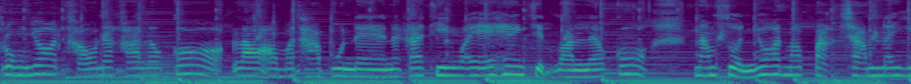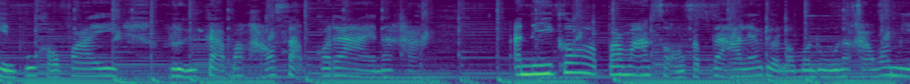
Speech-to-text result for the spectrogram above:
ตรงยอดเขานะคะ แล้วก็เราเอามาทาปูนแดงนะคะ ทิ้งไว้ให้แห้ง 7 วัน แล้วก็นำส่วนยอดมาปักชำในหินภูเขาไฟ หรือกาบมะพร้าวสับก็ได้นะคะ อันนี้ก็ประมาณ 2 สัปดาห์แล้วเดี๋ยวเรามาดูนะคะ ว่ามี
